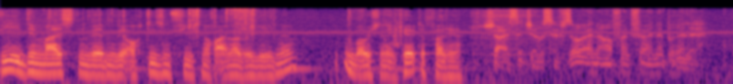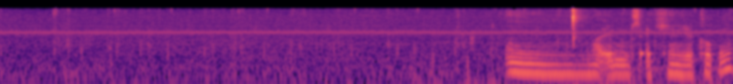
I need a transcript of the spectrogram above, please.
wie den meisten werden wir auch diesem Viech noch einmal begegnen. Wo baue ich denn den Kältefall her? Scheiße, Joseph. So ein Aufwand für eine Brille. Hm, mal eben ums Eckchen hier gucken.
